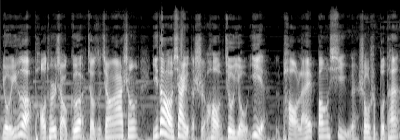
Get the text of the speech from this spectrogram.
有一个跑腿小哥叫做江阿生，一到下雨的时候，就有意跑来帮细雨收拾布摊。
